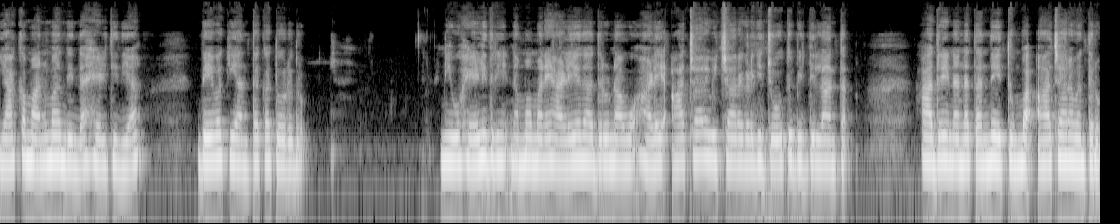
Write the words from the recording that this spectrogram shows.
ಯಾಕಮ್ಮ ಅನುಮಾನದಿಂದ ಹೇಳ್ತಿದ್ಯಾ? ದೇವಕಿ ಅಂತಕ ತೋರಿದ್ರು. ನೀವು ಹೇಳಿದ್ರಿ, ನಮ್ಮ ಮನೆ ಹಳೆಯದಾದರೂ ನಾವು ಹಳೆ ಆಚಾರ ವಿಚಾರಗಳಿಗೆ ಜೋತು ಬಿದ್ದಿಲ್ಲ ಅಂತ. ಆದರೆ ನನ್ನ ತಂದೆ ತುಂಬ ಆಚಾರವಂತರು.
